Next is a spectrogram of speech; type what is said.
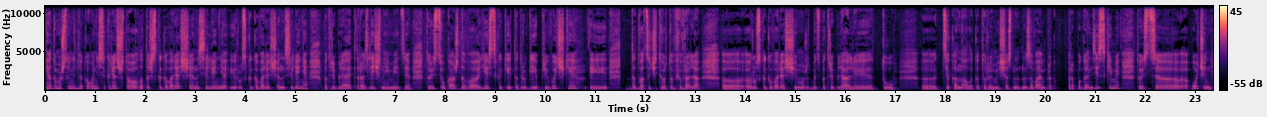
я думаю, что ни для кого не секрет, что латышскоговорящее население и русскоговорящее население потребляет различные медиа. То есть у каждого есть какие-то другие привычки, и до 24 февраля э, русскоговорящие, может быть, потребляли ту, э, те каналы, которые мы сейчас называем пропагандистскими. То есть э, очень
